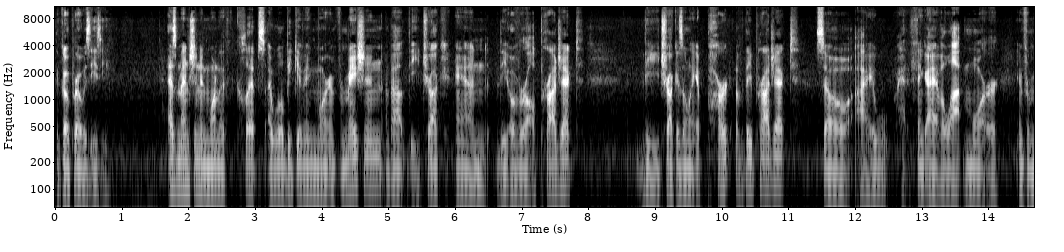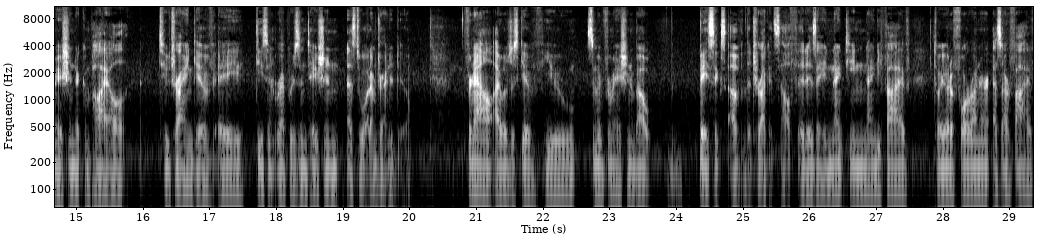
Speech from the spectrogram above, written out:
the GoPro was easy. As mentioned in one of the clips, I will be giving more information about the truck and the overall project. The truck is only a part of the project, so I think I have a lot more information to compile to try and give a decent representation as to what I'm trying to do. For now, I will just give you some information about the basics of the truck itself. It is a 1995 Toyota 4Runner SR5. It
